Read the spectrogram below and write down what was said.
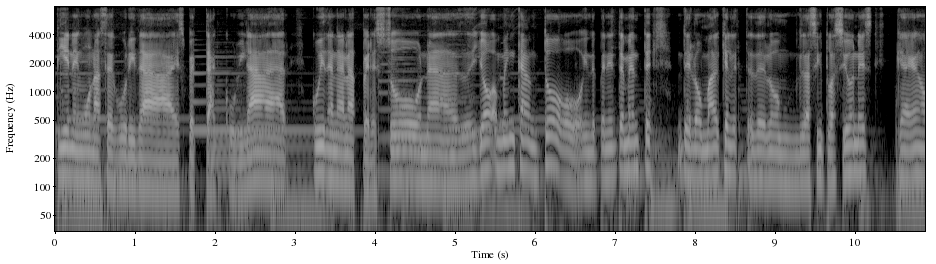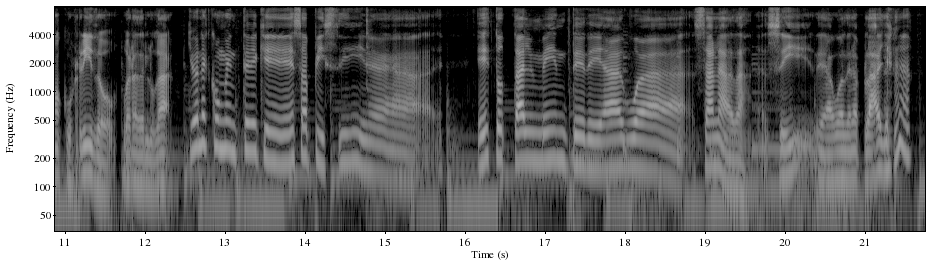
Tienen una seguridad espectacular, cuidan a las personas. Yo me encantó, independientemente de lo mal que de, de las situaciones que hayan ocurrido fuera del lugar. Yo les comenté que esa piscina es totalmente de agua salada, sí, de agua de la playa.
